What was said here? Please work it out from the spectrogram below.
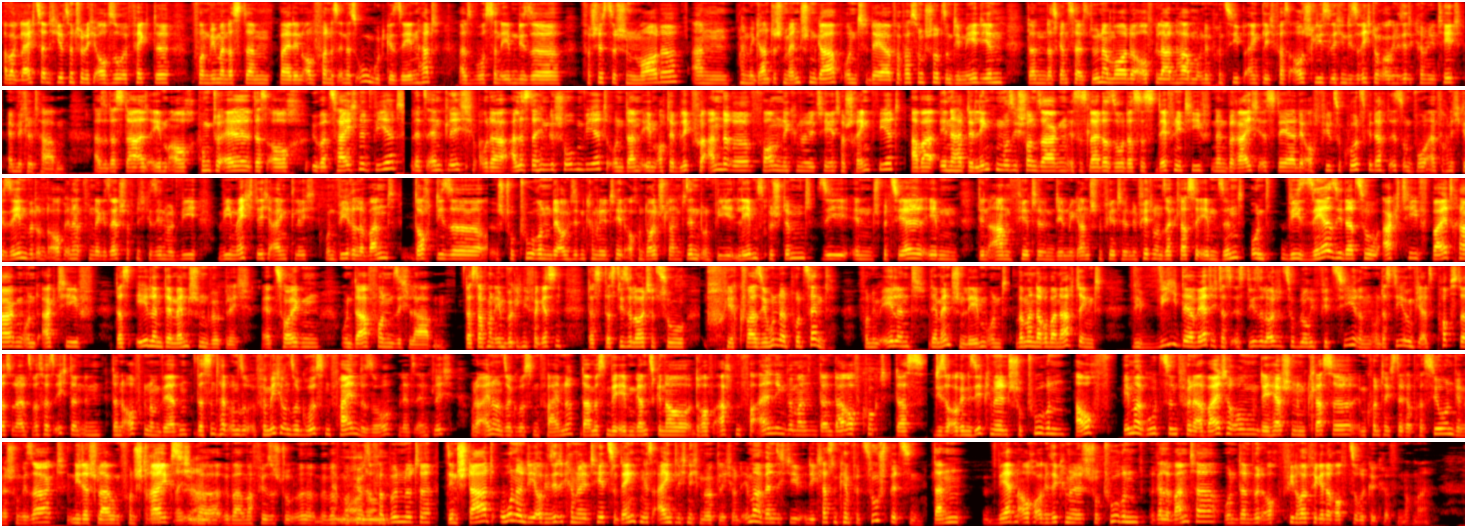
Aber gleichzeitig gibt es natürlich auch so Effekte, von wie man das dann bei den Opfern des NSU gut gesehen hat. Also wo es dann eben diese faschistischen Morde an migrantischen Menschen gab und der Verfassungsschutz und die Medien dann das Ganze als Dönermorde aufgeladen haben und im Prinzip eigentlich fast ausschließlich in diese Richtung organisierte Kriminalität ermittelt haben. Also dass da halt eben auch punktuell das auch überzeichnet wird letztendlich oder alles dahin geschoben wird und dann eben auch der Blick für andere Formen der Kriminalität verschränkt wird. Aber innerhalb der Linken muss ich schon sagen, ist es leider so, dass es definitiv ein Bereich ist, der, der oft viel zu kurz gedacht ist und wo einfach nicht gesehen wird und auch innerhalb von der Gesellschaft nicht gesehen wird, wie, wie mächtig eigentlich und wie relevant doch diese Strukturen der organisierten Kriminalität auch in Deutschland sind und wie lebensbestimmt sie in speziell eben den armen Vierteln, den migrantischen Vierteln, den Vierteln unserer Klasse eben sind und wie sehr sie dazu aktiv beitragen und aktiv das Elend der Menschen wirklich erzeugen und davon sich laben. Das darf man eben wirklich nicht vergessen, dass, dass diese Leute zu ja, quasi 100 Prozent von dem Elend der Menschen leben. Und wenn man darüber nachdenkt, wie widerwärtig das ist, diese Leute zu glorifizieren und dass die irgendwie als Popstars oder als was weiß ich dann in, dann aufgenommen werden, das sind halt unsere, für mich unsere größten Feinde so, letztendlich. Oder einer unserer größten Feinde. Da müssen wir eben ganz genau drauf achten. Vor allen Dingen, wenn man dann darauf guckt, dass diese organisiert kriminellen Strukturen auch immer gut sind für eine Erweiterung der herrschenden Klasse im Kontext der Repression. Wir haben ja schon gesagt, Niederschlagung von Streiks über, über mafiöse, äh, über mafiöse Verbündete. Den Staat ohne die organisierte Kriminalität zu denken, ist eigentlich nicht möglich. Und immer wenn sich die, die Klassenkämpfe zuspitzen, dann werden auch organisierte kriminelle Strukturen relevanter und dann wird auch viel häufiger darauf zurückgegriffen nochmal.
